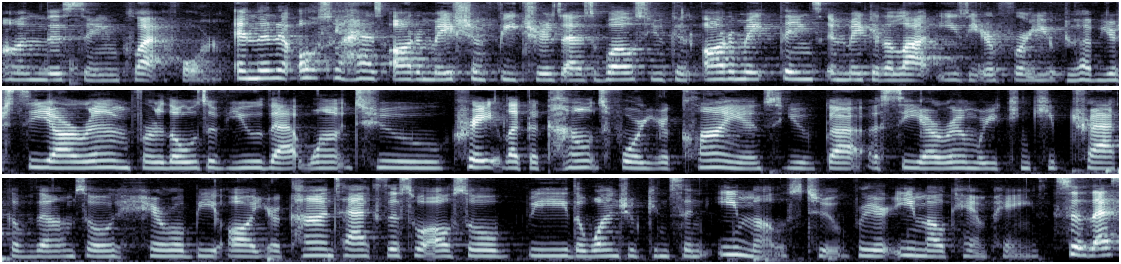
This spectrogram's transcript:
on this same platform. And then it also has automation features as well, so you can automate things and make it a lot easier for you. You have your CRM for those of you that want to create like accounts for for your clients, you've got a CRM where you can keep track of them. So here will be all your contacts. This will also be the ones you can send emails to for your email campaigns. So that's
